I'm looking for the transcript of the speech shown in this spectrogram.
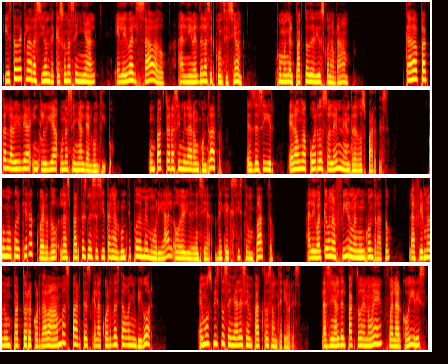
Y esta declaración de que es una señal eleva el sábado al nivel de la circuncisión, como en el pacto de Dios con Abraham. Cada pacto en la Biblia incluía una señal de algún tipo. Un pacto era similar a un contrato, es decir, era un acuerdo solemne entre dos partes. Como cualquier acuerdo, las partes necesitan algún tipo de memorial o evidencia de que existe un pacto. Al igual que una firma en un contrato, la firma de un pacto recordaba a ambas partes que el acuerdo estaba en vigor. Hemos visto señales en pactos anteriores. La señal del pacto de Noé fue el arco iris,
